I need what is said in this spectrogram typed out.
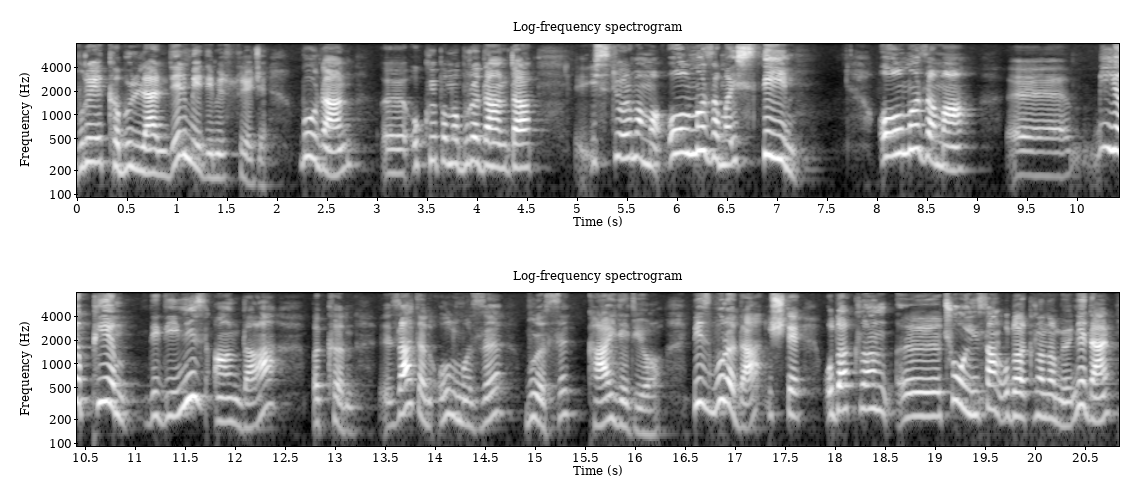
buraya kabullendirmediğimiz sürece buradan e, okuyup ama buradan da e, istiyorum ama olmaz ama isteyeyim, olmaz ama e, bir yapayım dediğiniz anda bakın e, zaten olmazı burası kaydediyor. Biz burada işte odaklan e, çoğu insan odaklanamıyor. Neden?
